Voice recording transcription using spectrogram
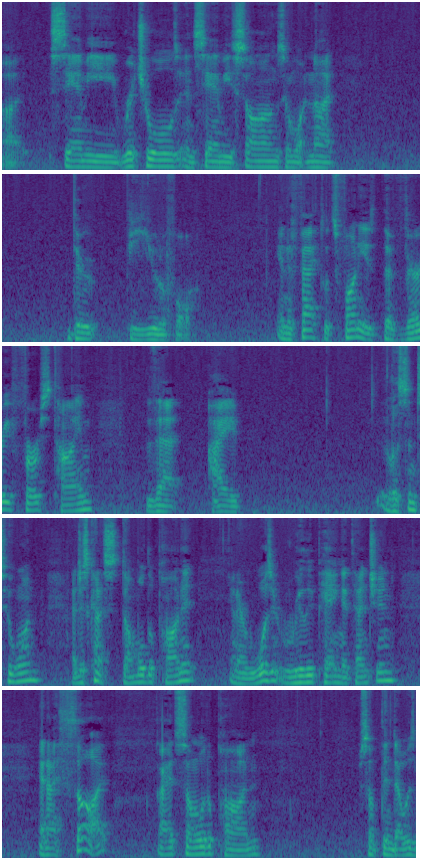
uh, Sami rituals and Sami songs and whatnot. They're beautiful. And in fact, what's funny is the very first time that I listened to one, I just kind of stumbled upon it and I wasn't really paying attention. And I thought I had stumbled upon something that was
